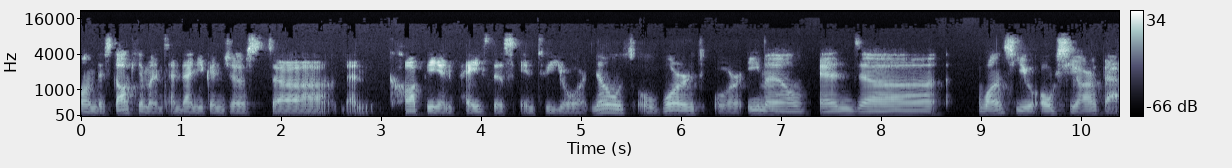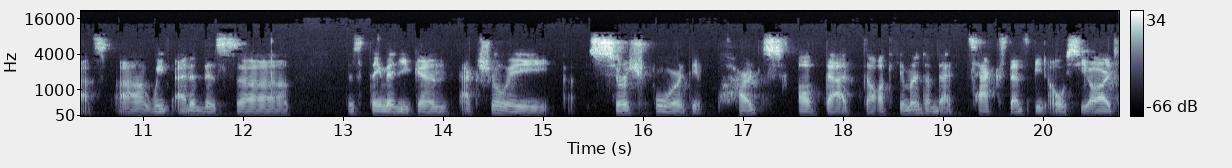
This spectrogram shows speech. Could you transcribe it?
on this document, and then you can just uh, then copy and paste this into your notes or Word or email. And uh, once you OCR that, uh, we've added this uh, this thing that you can actually search for the parts of that document of that text that's been OCR'd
